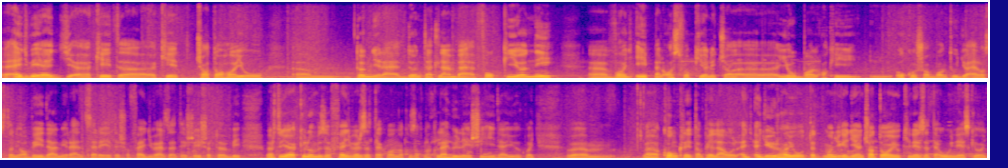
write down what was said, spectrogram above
egy v egy két, két csatahajó többnyire döntetlenbe fog kijönni, vagy éppen az fog kijönni csa, jobban, aki okosabban tudja elosztani a védelmi rendszerét, és a fegyverzet, és, a többi. Mert ugye különböző fegyverzetek vannak, azoknak lehűlési idejük, vagy konkrétan például egy, egy űrhajó, tehát mondjuk egy ilyen csatahajó kinézete úgy néz ki, hogy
